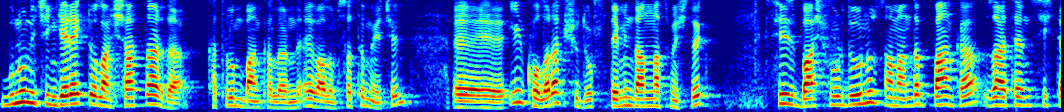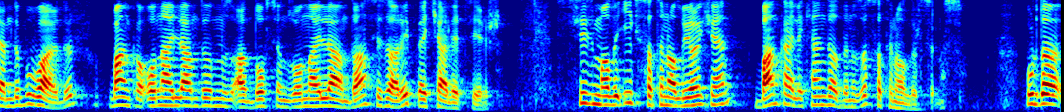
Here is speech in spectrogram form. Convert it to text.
Bunun için gerekli olan şartlar da katılım bankalarında ev alım satımı için e, ilk olarak şudur. Demin de anlatmıştık. Siz başvurduğunuz zaman da banka zaten sistemde bu vardır. Banka onaylandığınız dosyanız onaylandığından sizi arayıp vekalet verir. Siz malı ilk satın alıyorken bankayla kendi adınıza satın alırsınız. Burada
